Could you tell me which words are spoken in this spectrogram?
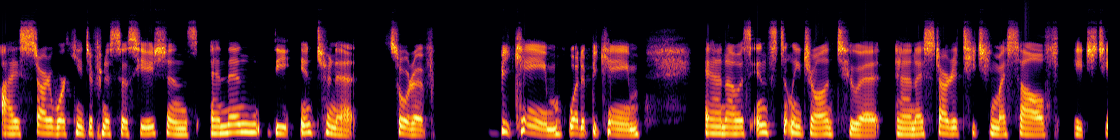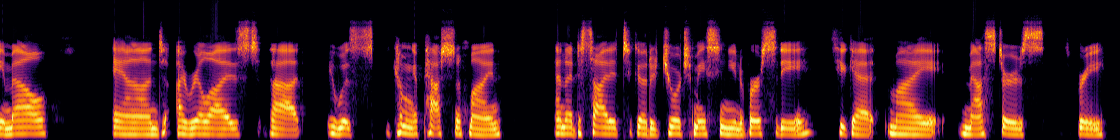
I started working in different associations. And then the internet sort of became what it became. And I was instantly drawn to it. And I started teaching myself HTML. And I realized that it was becoming a passion of mine. And I decided to go to George Mason University to get my master's degree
